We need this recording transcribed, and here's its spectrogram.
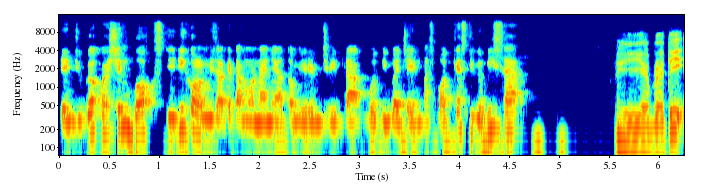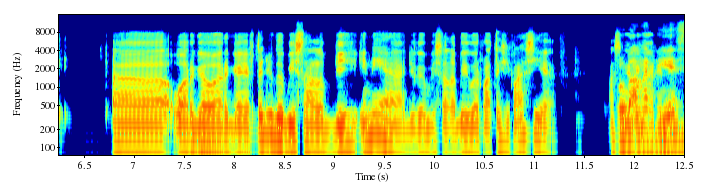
Dan juga question box. Jadi kalau misal kita mau nanya atau ngirim cerita buat dibacain pas podcast juga bisa. Iya, berarti eh, warga-warga FT juga bisa lebih ini ya, juga bisa lebih berpartisipasi ya. Pas Betul banget, ngedengerin. Is.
